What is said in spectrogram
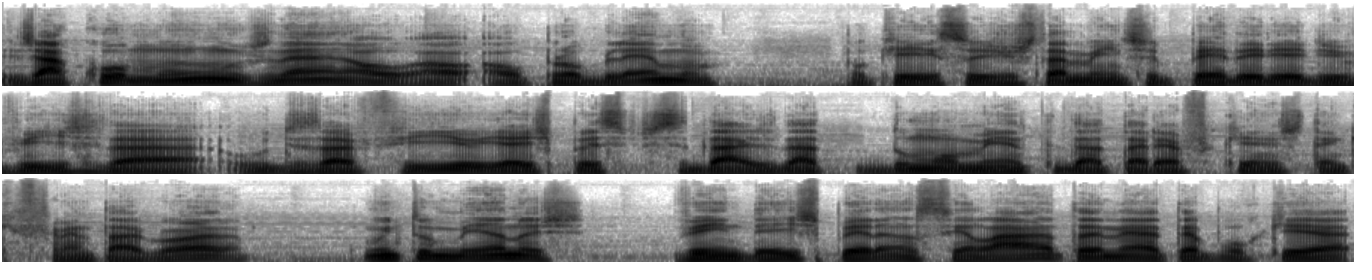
já comuns né, ao, ao, problema, porque isso justamente perderia de vista o desafio e a especificidade da, do momento e da tarefa que a gente tem que enfrentar agora. Muito menos vender esperança em lata, né? Até porque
